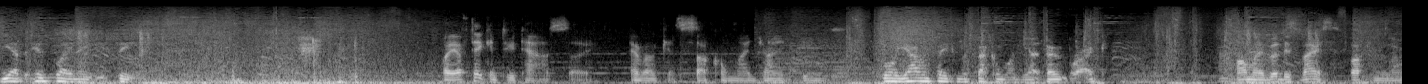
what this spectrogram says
Yeah, but he's playing ADC. Oh, yeah, I've taken two towers, so everyone can suck on my giant beams. Well, you haven't taken the second one yet, don't brag. Oh my god, this Varus is fucking low.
